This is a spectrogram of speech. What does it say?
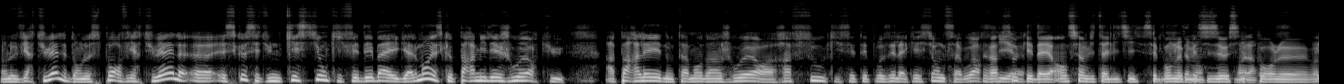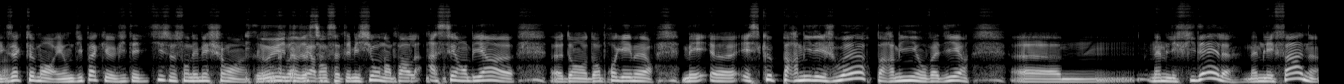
dans le virtuel, dans le sport virtuel. Euh, Est-ce que c'est une question qui fait débat également? Est-ce que parmi les joueurs, tu as parlé notamment d'un joueur, euh, Rafsou, qui s'était posé la question de savoir Rafsou, si... euh, qui est d'ailleurs ancien Vitality, c'est bon de le préciser aussi Voilà. pour le. voilà. Exactement. Et on ne dit pas que Vitality, ce sont des méchants. hein, que Oui, non, faire dans cette émission, on en parle assez en bien euh, dans, dans Pro Gamer. Mais est-ce que parmi les joueurs, parmi, on va dire, même les fidèles, même les fans,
